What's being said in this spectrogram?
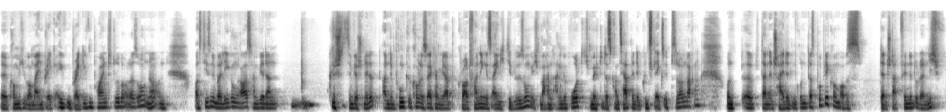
äh, komme ich über meinen Break-Even-Point Break drüber oder so. Ne? Und aus diesen Überlegungen raus haben wir dann sind wir schnell an den Punkt gekommen, dass wir gesagt haben, ja, Crowdfunding ist eigentlich die Lösung. Ich mache ein Angebot, ich möchte das Konzert mit dem Künstler XY machen und äh, dann entscheidet im Grunde das Publikum, ob es denn stattfindet oder nicht,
